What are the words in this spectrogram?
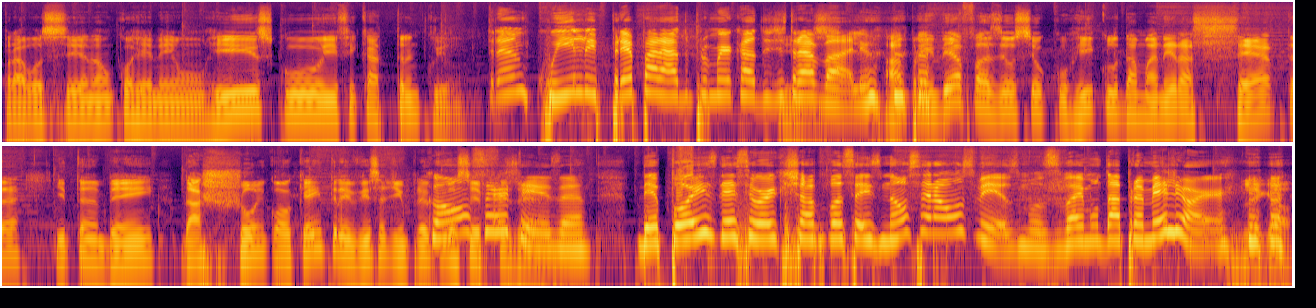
Para você não correr nenhum risco e ficar tranquilo tranquilo e preparado para o mercado de Isso. trabalho. Aprender a fazer o seu currículo da maneira certa e também dar show em qualquer entrevista de emprego Com que você certeza. fizer. Com certeza. Depois desse workshop, vocês não serão os mesmos. Vai mudar para melhor. Legal.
